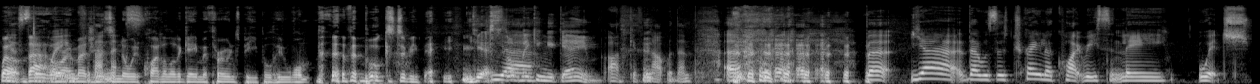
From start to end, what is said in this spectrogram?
Well, that, or I imagine that it's annoyed next- quite a lot of Game of Thrones people who want the books to be made. Yeah, stop Yeah. making a game. I've given up with them. Uh, but yeah, there was a trailer quite recently, which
